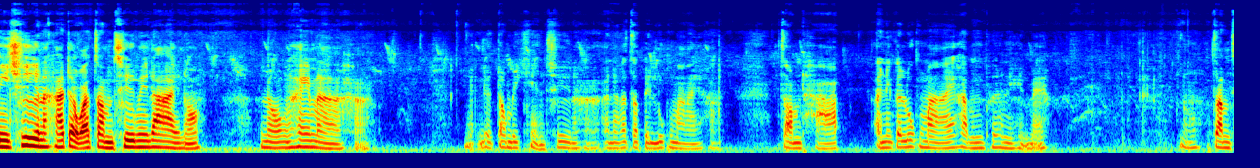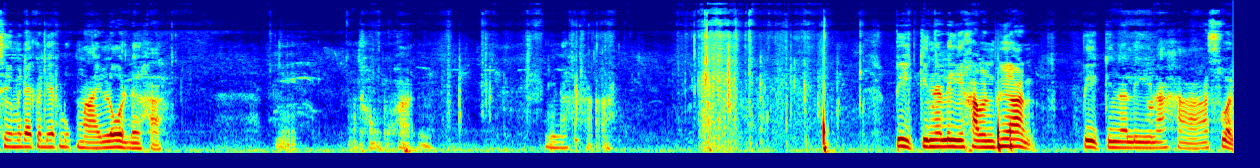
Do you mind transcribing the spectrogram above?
มีชื่อนะคะ แต่ว่าจำชื่อไม่ได้เนาะน้องให้มาค่ะ เดี๋ยวต้องไปเขียนชื่อนะคะ อันนั้นก็จะเป็นลูกไม้ค่ะจอมทัพอันนี้ก็ลูกไม้ค่ะเพื่อนๆเห็นไหมเนาะจำชื่อไม่ได้ก็เรียกลูกไม้โลดเลยค่ะนี่ของขวัญนี่นะคะ ปีกกินนารีค่ะเพื่อนๆ ปีกกินารีนะคะ สวย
